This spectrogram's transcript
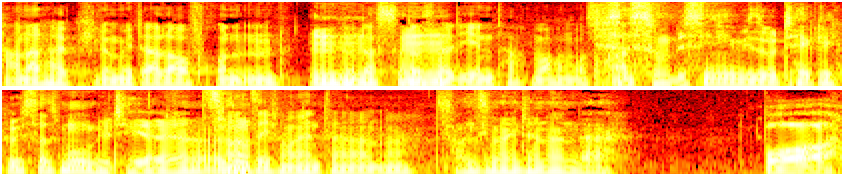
anderthalb Kilometer Laufrunden, mhm. nur dass du das mhm. halt jeden Tag machen musst. Das ist so ein bisschen irgendwie so täglich grüßt das Murmeltier, ja? Also 20 Mal hintereinander. 20 Mal hintereinander. Boah.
